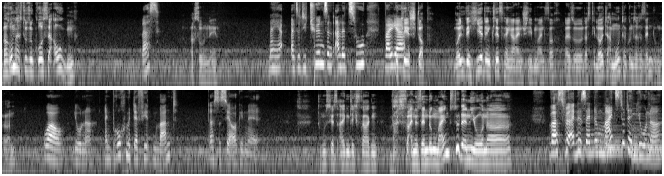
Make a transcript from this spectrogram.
warum hast du so große Augen? Was? Ach so, nee. Naja, also die Türen sind alle zu, weil ja... Okay, stopp. Wollen wir hier den Cliffhanger einschieben einfach? Also, dass die Leute am Montag unsere Sendung hören? Wow, Jona. Ein Bruch mit der vierten Wand? Das ist ja originell. Du musst jetzt eigentlich fragen, was für eine Sendung meinst du denn, Jona? Was für eine Sendung meinst du denn, Jona?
